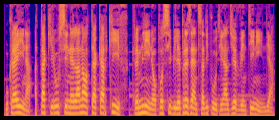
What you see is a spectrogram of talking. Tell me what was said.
Ucraina, attacchi russi nella notte a Kharkiv, Cremlino, possibile presenza di Putin al G20 in India.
